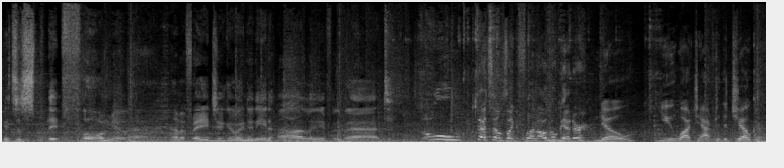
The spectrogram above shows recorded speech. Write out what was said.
It's a split formula. I'm afraid you're going to need Harley for that. Oh, that sounds like fun. I'll go get her. No, you watch after the Joker,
